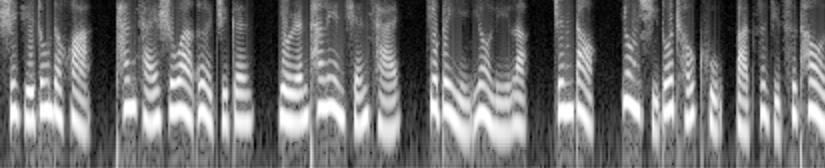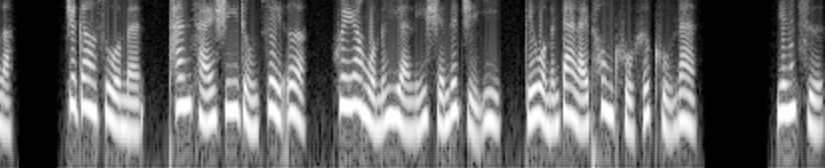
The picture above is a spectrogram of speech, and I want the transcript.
十节中的话：“贪财是万恶之根，有人贪恋钱财，就被引诱离了真道，用许多愁苦把自己刺透了。”这告诉我们，贪财是一种罪恶，会让我们远离神的旨意，给我们带来痛苦和苦难。因此，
